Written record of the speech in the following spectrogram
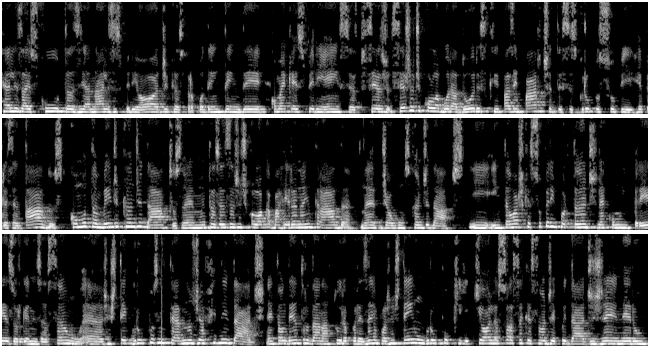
realizar escutas e análises periódicas para poder entender como é que é a experiência, seja, seja de colaboradores que fazem parte desses grupos subrepresentados, como também de candidatos. Né? Muitas vezes a gente coloca barreira na entrada né, de alguns candidatos. E então acho que é super importante, né, como empresa, organização, é, a gente ter grupos internos de afinidade. Então dentro da Natura, por exemplo, a gente tem um grupo que, que olha só essa questão de equidade, gênero,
